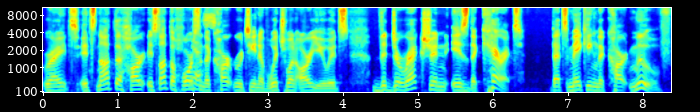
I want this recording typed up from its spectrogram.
right it's not the heart it's not the horse yes. and the cart routine of which one are you it's the direction is the carrot that's making the cart move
